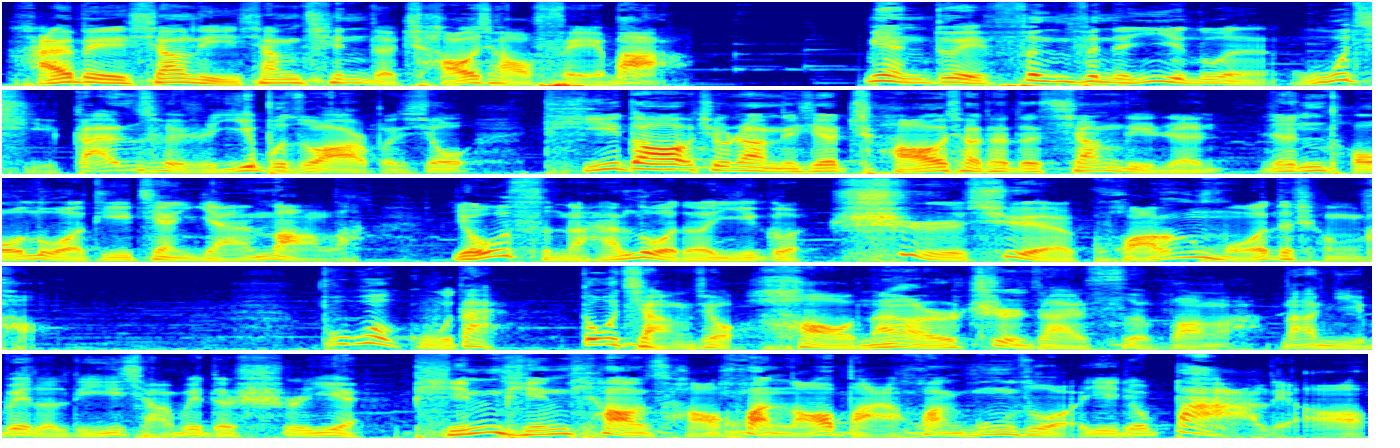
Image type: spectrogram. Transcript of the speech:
还被乡里乡亲的嘲笑诽谤。面对纷纷的议论，吴起干脆是一不做二不休，提刀就让那些嘲笑他的乡里人人头落地见阎王了。由此呢，还落得一个嗜血狂魔的称号。不过古代。都讲究好男儿志在四方啊，那你为了理想，为了事业，频频跳槽换老板换工作也就罢了。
